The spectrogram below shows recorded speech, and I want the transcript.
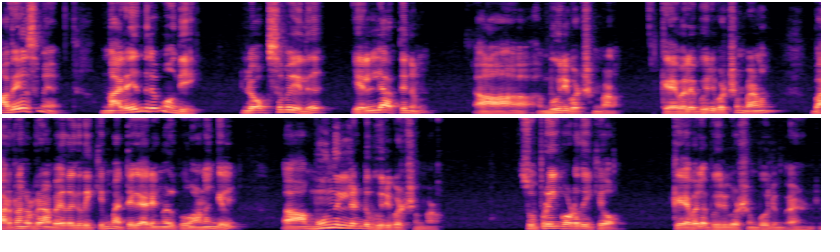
അതേസമയം നരേന്ദ്രമോദി ലോക്സഭയിൽ എല്ലാത്തിനും ഭൂരിപക്ഷം വേണം. കേവല ഭൂരിപക്ഷം വേണം. ഭരണഘടനാ ഭേദഗതിക്കും മറ്റ് കാര്യങ്ങൾക്കും ആണെങ്കിൽ ആ, മൂന്നിൽ രണ്ട് ഭൂരിപക്ഷം വേണം. സുപ്രീം കോടതിക്കോ കേവല ഭൂരിപക്ഷം പോലും വേണ്ട.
